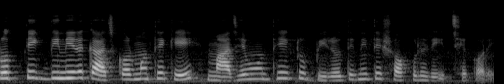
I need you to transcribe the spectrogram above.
প্রত্যেক দিনের কাজকর্ম থেকে মাঝে মধ্যে একটু বিরতি নিতে সকলের ইচ্ছে করে।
